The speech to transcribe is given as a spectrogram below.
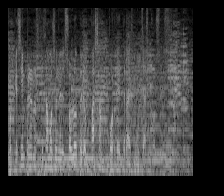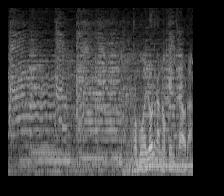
Porque siempre nos fijamos en el solo, pero pasan por detrás muchas cosas. Como el órgano que entra ahora.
